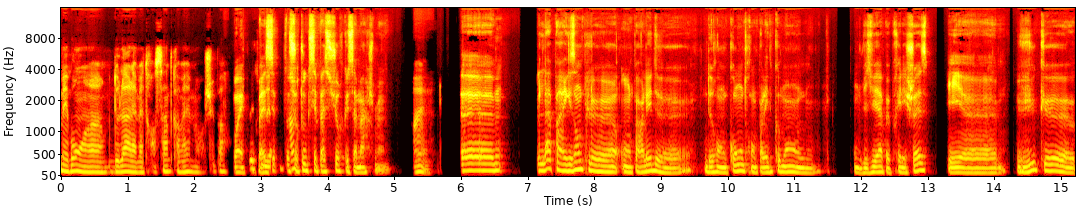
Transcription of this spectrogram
mais bon, euh, de là à la mettre enceinte quand même, je sais pas. Ouais, bah, surtout que c'est pas sûr que ça marche. Mais... Ouais. Euh, là, par exemple, on parlait de, de rencontres, on parlait de comment on, on vivait à peu près les choses. Et euh, vu, que,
